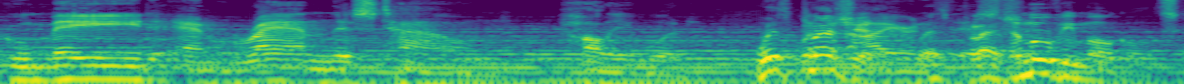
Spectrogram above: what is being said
who made and ran this town, Hollywood. With pleasure, iron with fist. pleasure. The movie moguls.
